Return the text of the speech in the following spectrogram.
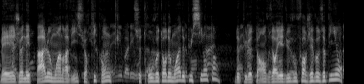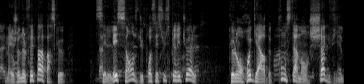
mais je n'ai pas le moindre avis sur quiconque se trouve autour de moi depuis si longtemps. Depuis le temps, vous auriez dû vous forger vos opinions, mais je ne le fais pas parce que c'est l'essence du processus spirituel, que l'on regarde constamment chaque vie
